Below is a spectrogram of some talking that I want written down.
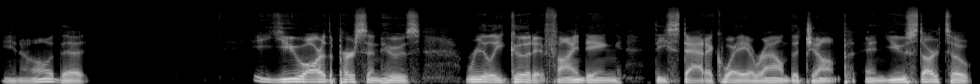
You know, that you are the person who's really good at finding the static way around the jump and you start to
